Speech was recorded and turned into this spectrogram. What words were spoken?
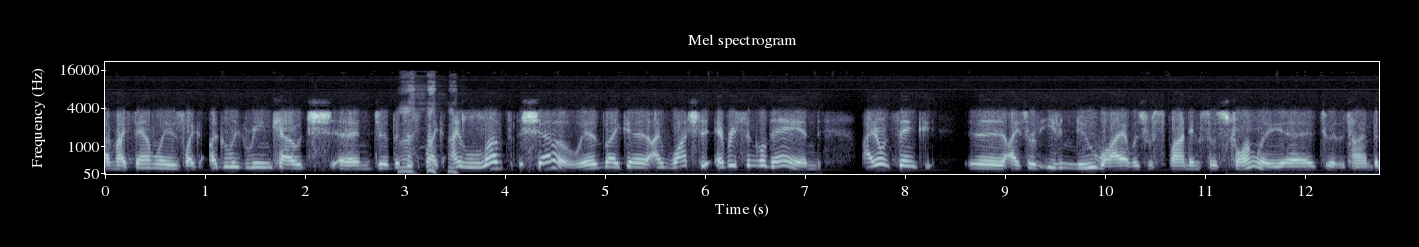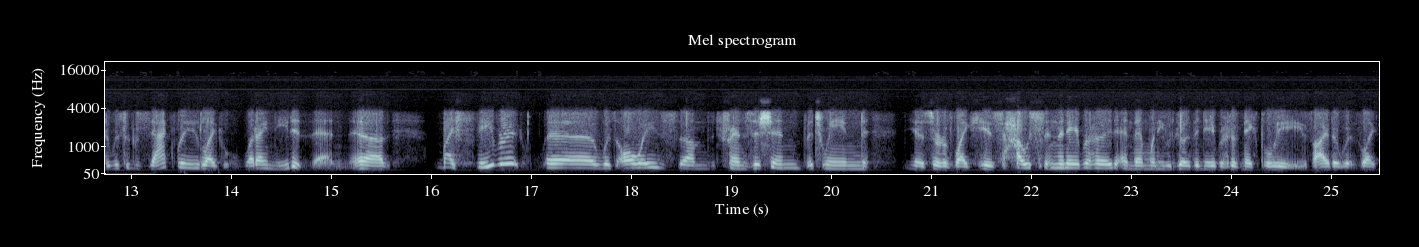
on my family's like ugly green couch and uh, but just like I loved the show it, like uh, I watched it every single day and I don't think uh, I sort of even knew why I was responding so strongly uh, to it at the time but it was exactly like what I needed then uh, my favorite uh, was always um, the transition between you know sort of like his house in the neighborhood and then when he would go to the neighborhood of make believe either with like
